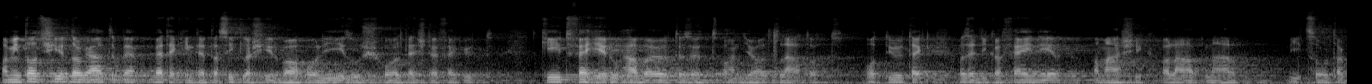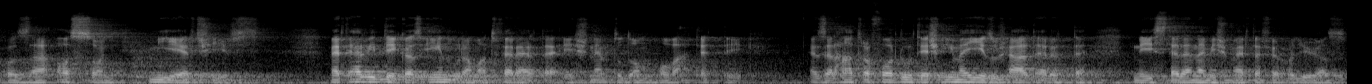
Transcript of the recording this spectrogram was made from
Amint ott sírdogált, be, betekintett a sziklasírba, ahol Jézus holteste feküdt. Két fehér ruhába öltözött angyalt látott. Ott ültek, az egyik a fejnél, a másik a lábnál. Így szóltak hozzá, asszony, miért sírsz? Mert elvitték az én uramat, felelte, és nem tudom, hová tették. Ezzel hátrafordult, és íme Jézus állt előtte. Nézte, de nem ismerte fel, hogy ő az.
